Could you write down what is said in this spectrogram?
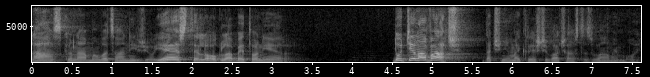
Las că n-am învățat nici eu. Este loc la betonieră. Du-te la vaci. Dar cine mai crește vaci astăzi, oameni buni?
